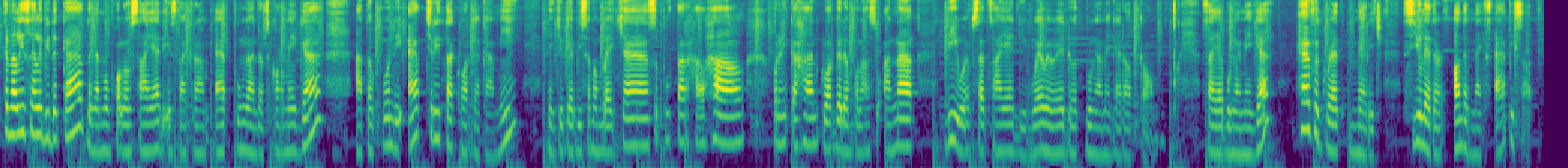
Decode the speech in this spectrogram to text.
Kenali saya lebih dekat dengan memfollow saya di Instagram at bunga underscore mega ataupun di cerita keluarga kami dan juga bisa membaca seputar hal-hal pernikahan, keluarga dan pola asuh anak di website saya di www.bungamega.com. Saya Bunga Mega. Have a great marriage. See you later on the next episode.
